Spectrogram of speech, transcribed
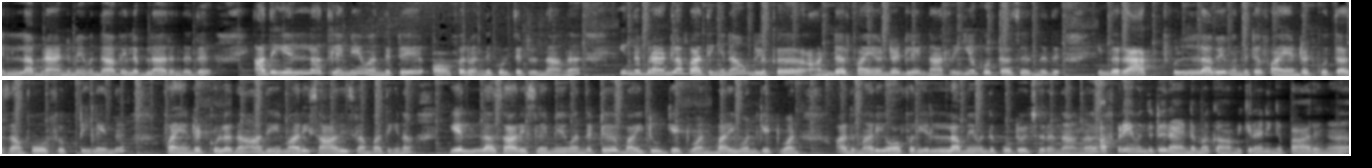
எல்லா பிராண்டுமே வந்து அவைலபிளாக இருந்தது. அது எல்லாத்துலேயுமே வந்துட்டு ஆஃபர் வந்து கொடுத்துட்டு இருந்தாங்க. இந்த பிராண்ட்லாம் பார்த்தீங்கன்னா உங்களுக்கு அண்டர் ஃபைவ் ஹண்ட்ரட்லேயே நிறைய குர்தாஸ் இருந்தது. இந்த ரேக் ஃபுல்லாகவே வந்துட்டு ஃபைவ் ஹண்ட்ரட் குர்தாஸ் தான். ஃபோர் ஃபிஃப்டிலேருந்து ஃபைவ் ஹண்ட்ரட்குள்ளே தான் அதே மாதிரி சாரீஸ்லாம் பார்த்தீங்கன்னா எல்லா சாரீஸ்லேயுமே வந்துட்டு buy two get one buy one get one அது மாதிரி ஆஃபர் எல்லாமே வந்து போட்டு வச்சுருந்தாங்க. அப்படியே வந்துட்டு ரேண்டமாக காமிக்கிறேன். நீங்கள் பாருங்கள்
